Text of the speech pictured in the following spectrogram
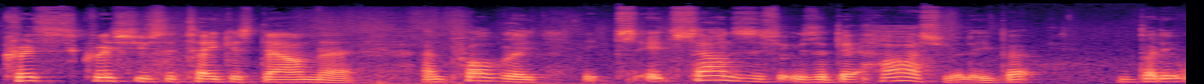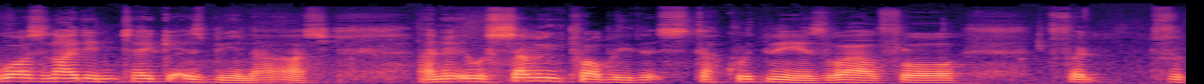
Chris, Chris used to take us down there, and probably it, it sounds as if it was a bit harsh, really, but but it was, and I didn't take it as being harsh, and it was something probably that stuck with me as well for for for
